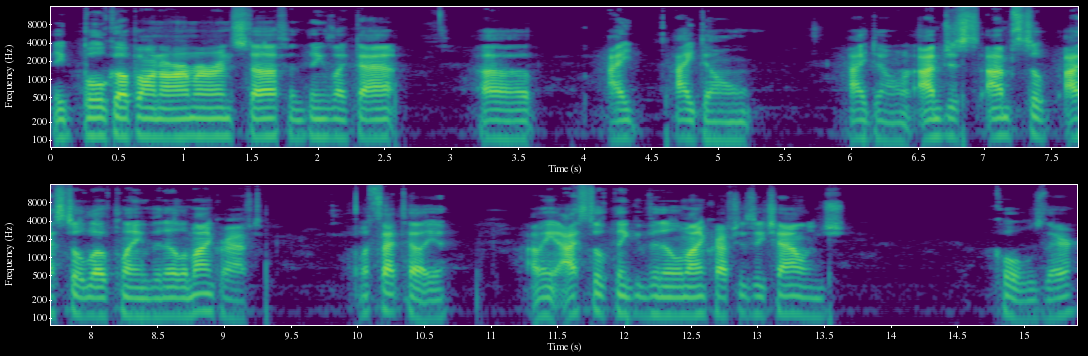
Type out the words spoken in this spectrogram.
they bulk up on armor and stuff and things like that. Uh, I I don't. I don't. I'm just. I'm still. I still love playing vanilla Minecraft. What's that tell you? I mean, I still think vanilla Minecraft is a challenge. Cole was there.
